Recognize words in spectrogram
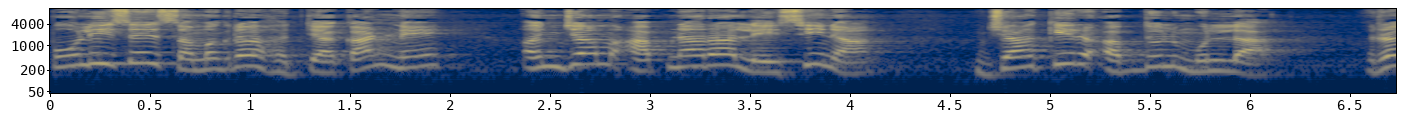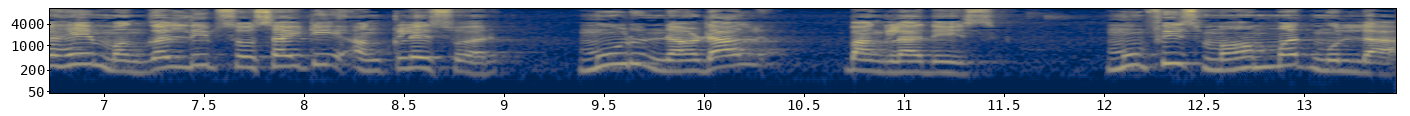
પોલીસે સમગ્ર હત્યાકાંડને અંજામ આપનારા લેસીના ઝાકીર અબ્દુલ મુલ્લા, રહે મંગલદીપ સોસાયટી અંકલેશ્વર, મૂળ નડાલ, બાંગ્લાદેશ, મુફીસ મોહમ્મદ મુલ્લા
